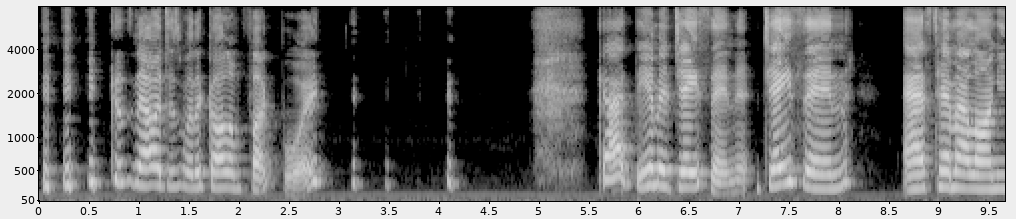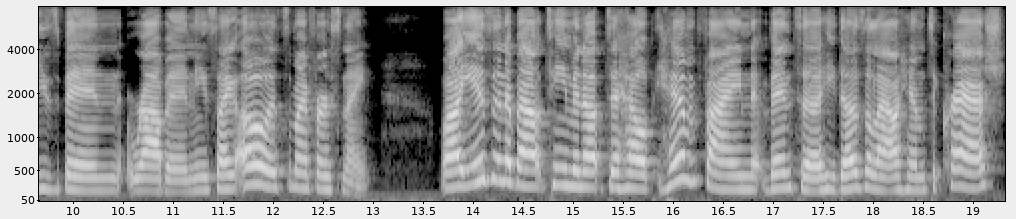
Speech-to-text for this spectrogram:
Because now I just want to call him Fuckboy. God damn it, Jason. Jason asked him how long he's been robbing. He's like, oh, it's my first night. While he isn't about teaming up to help him find Venta, he does allow him to crash.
